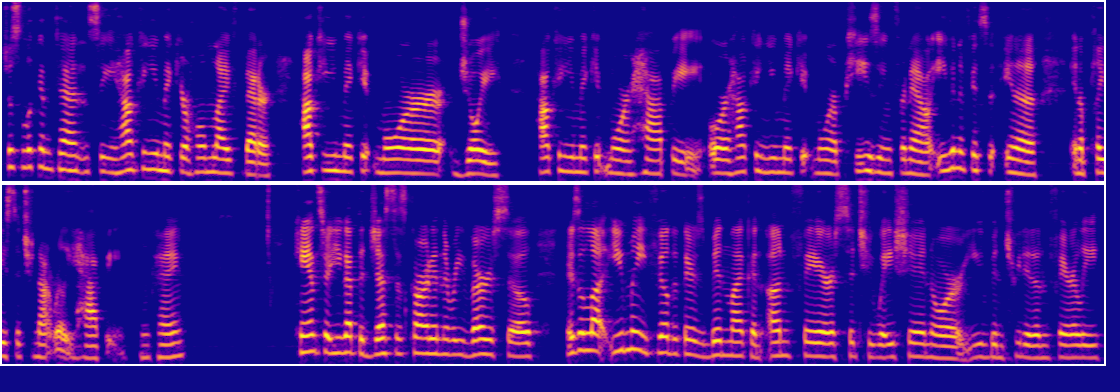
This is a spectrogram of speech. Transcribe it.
just look into that and see how can you make your home life better? How can you make it more joy? How can you make it more happy or how can you make it more appeasing for now even if it's in a in a place that you're not really happy okay Cancer, you got the justice card in the reverse. So there's a lot, you may feel that there's been like an unfair situation or you've been treated unfairly.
